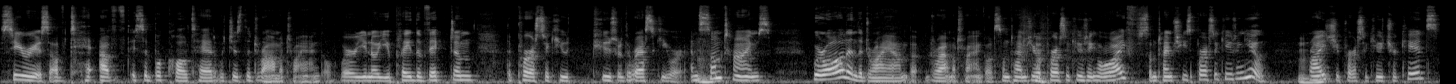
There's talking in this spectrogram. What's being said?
series of, te- of it's a book called Ted, which is the drama triangle, where you know you play the victim, the persecutor, the rescuer, and mm-hmm. sometimes we're all in the drama, drama triangle. Sometimes you're hmm. persecuting your wife, sometimes she's persecuting you, mm-hmm. right? You persecute your kids,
